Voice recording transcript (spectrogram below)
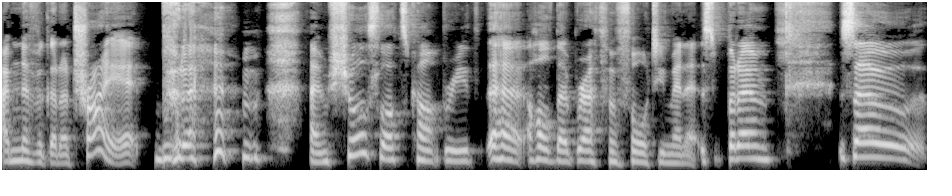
I'm never going to try it, but um, I'm sure sloths can't breathe, uh, hold their breath for 40 minutes. But um, so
